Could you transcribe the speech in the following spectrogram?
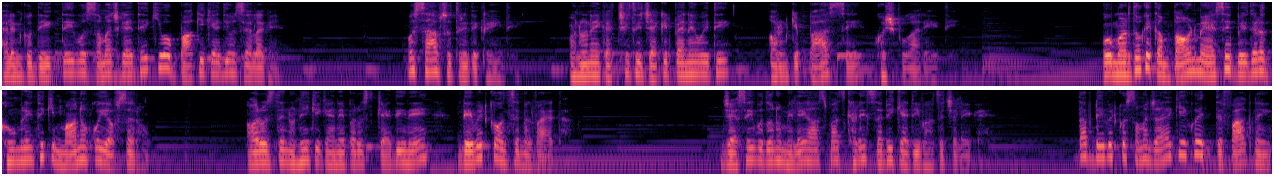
हेलन को देखते ही वो समझ गए थे कि वो बाकी कैदियों से अलग हैं। वो साफ़ सुथरी दिख रही थी। उन्होंने एक अच्छी सी जैकेट पहने हुई थी और उनके पास से खुशबू आ रही थी। वो मर्दों के कंपाउंड में ऐसे बेधड़क घूम रही थी कि मानो कोई अफसर हो। और उस दिन उन्हीं के कहने पर उस कैदी ने डेविड को उनसे मिलवाया था। जैसे ही वो दोनों मिले, आसपास खड़े सभी कैदी वहाँ से चले गए। तब डेविड को समझ आया कि ये कोई इत्तेफाक नहीं,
